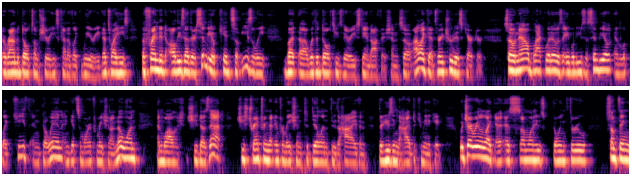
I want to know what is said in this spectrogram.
around adults, I'm sure he's kind of like weary. That's why he's befriended all these other symbiote kids so easily, but uh, with adults, he's very standoffish. And so I like that. It's very true to his character. So now Black Widow is able to use the symbiote and look like Keith and go in and get some more information on no one. And while she does that, she's transferring that information to Dylan through the hive, and they're using the hive to communicate, which I really like as someone who's going through something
